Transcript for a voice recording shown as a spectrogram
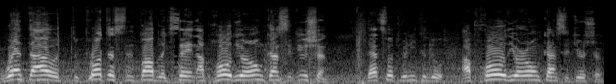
went out to protest in public saying, uphold your own constitution. That's what we need to do. Uphold your own constitution.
